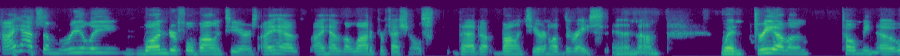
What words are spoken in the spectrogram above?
I, I have some really wonderful volunteers. I have I have a lot of professionals that uh, volunteer and love the race. And um, when three of them told me no,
